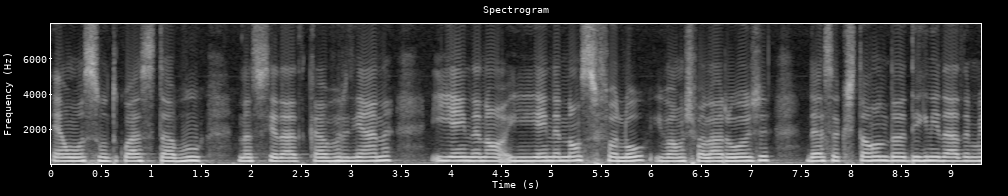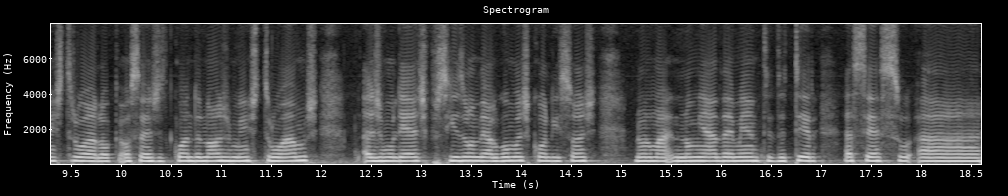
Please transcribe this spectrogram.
é um assunto quase tabu na sociedade cabo-verdiana e ainda não e ainda não se falou e vamos falar hoje dessa questão da dignidade menstrual, ou, ou seja, quando nós menstruamos, as mulheres precisam de algumas condições, nomeadamente de ter acesso a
